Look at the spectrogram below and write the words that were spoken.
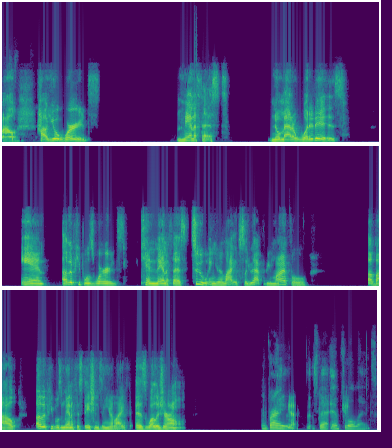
about how your words manifest no matter what it is. And other people's words can manifest too in your life. So you have to be mindful about other people's manifestations in your life as well as your own. Right. Yeah. It's that influence.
